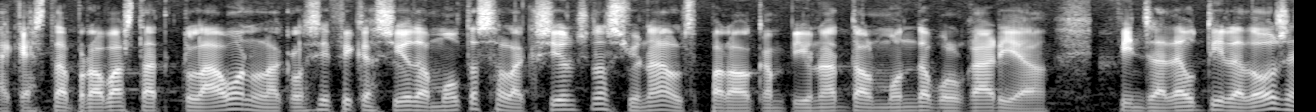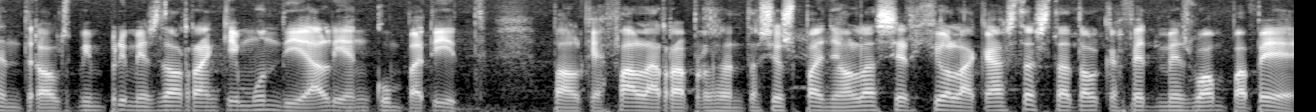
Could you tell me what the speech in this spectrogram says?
Aquesta prova ha estat clau en la classificació de moltes seleccions nacionals per al Campionat del Món de Bulgària. Fins a 10 tiradors entre els 20 primers del rànquing mundial hi han competit. Pel que fa a la representació espanyola, Sergio Lacasta ha estat el que ha fet més bon paper.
